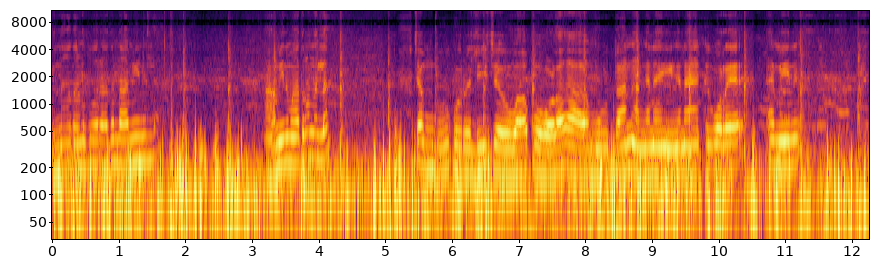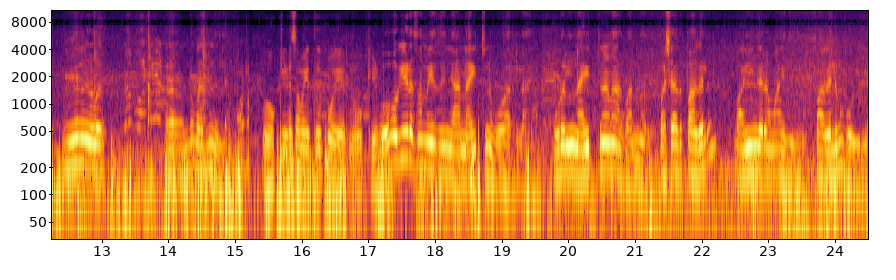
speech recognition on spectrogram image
ഇന്ന് ആ തണുപ്പ് വരാതുകൊണ്ട് ആ മീനില്ല. ആ മീൻ മാത്രമൊന്നുമല്ല ചമ്പു കുരലി ചെവ്വ പോള മൂട്ടാൻ അങ്ങനെ ഇങ്ങനെയൊക്കെ കുറേ മീൻ മീനുകൾ കൊണ്ട് വരുന്നില്ല. ഓക്കിയുടെ സമയത്ത് പോയായിരുന്നു? ഓക്കിയുടെ സമയത്ത് ഞാൻ നൈറ്റിന് പോകാറില്ല. കൂടുതൽ നൈറ്റിനാണ് വന്നത്. പക്ഷെ അത് പകലും ഭയങ്കരമായി നിന്നു. പകലും പോയില്ല.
